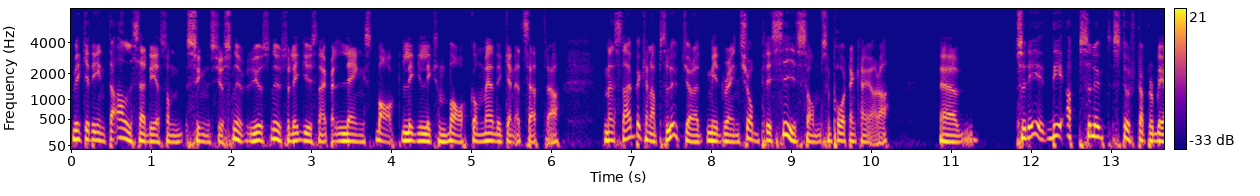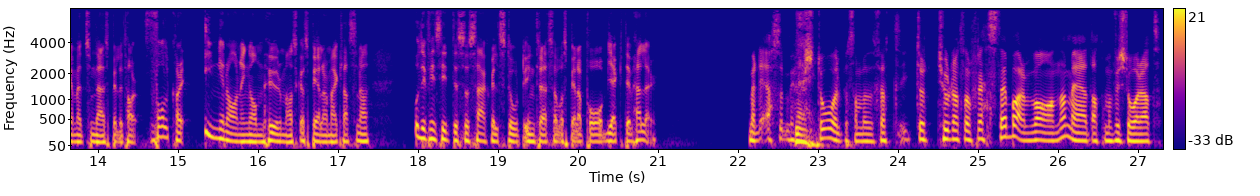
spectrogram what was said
Vilket inte alls är det som syns just nu. Just nu så ligger ju snipern längst bak, ligger liksom bakom medicen etc. Men sniper kan absolut göra ett midrange jobb precis som supporten kan göra. Ehm, så det är det är absolut största problemet som det här spelet har. Folk har ingen aning om hur man ska spela de här klasserna. Och det finns inte så särskilt stort intresse av att spela på objektiv heller. Men det är alltså, jag Nej. förstår på samma för att jag tror att de flesta är bara vana med att man förstår att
